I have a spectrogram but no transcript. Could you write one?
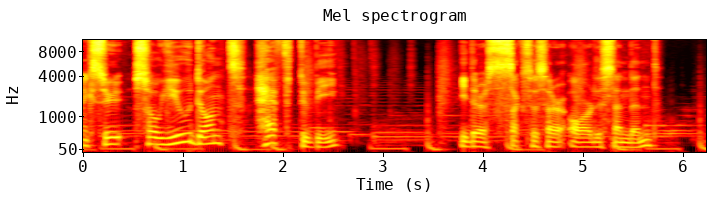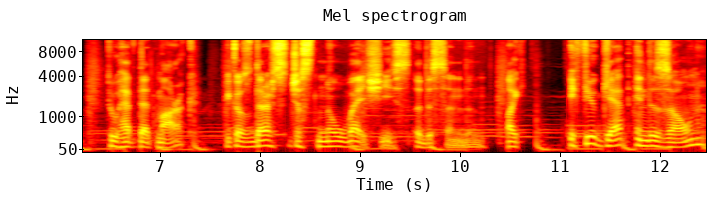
Like so, so you don't have to be either a successor or descendant to have that mark because there's just no way she's a descendant. Like, if you get in the zone,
